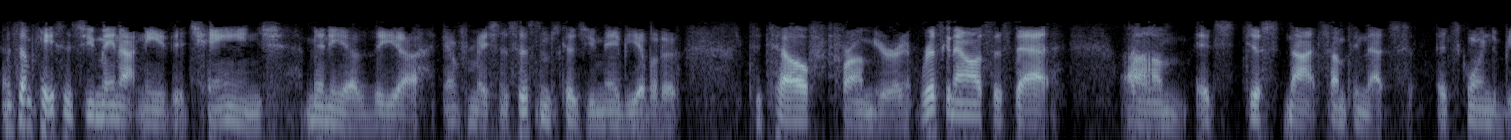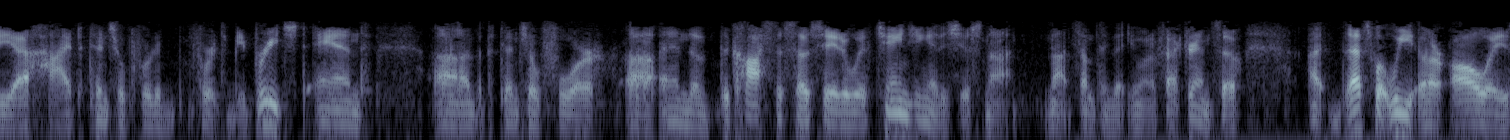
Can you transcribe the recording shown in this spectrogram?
in some cases, you may not need to change many of the uh, information systems because you may be able to to tell from your risk analysis that um, it's just not something that's it's going to be a high potential for it, for it to be breached, and uh, the potential for uh, and the the cost associated with changing it is just not not something that you want to factor in. So uh, that's what we are always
